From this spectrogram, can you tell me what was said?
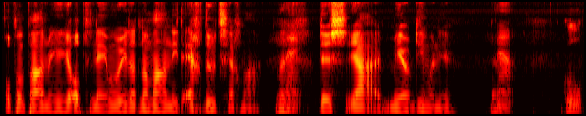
op een bepaalde manier op te nemen hoe je dat normaal niet echt doet, zeg maar. Nee. Dus ja, meer op die manier. Cool.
